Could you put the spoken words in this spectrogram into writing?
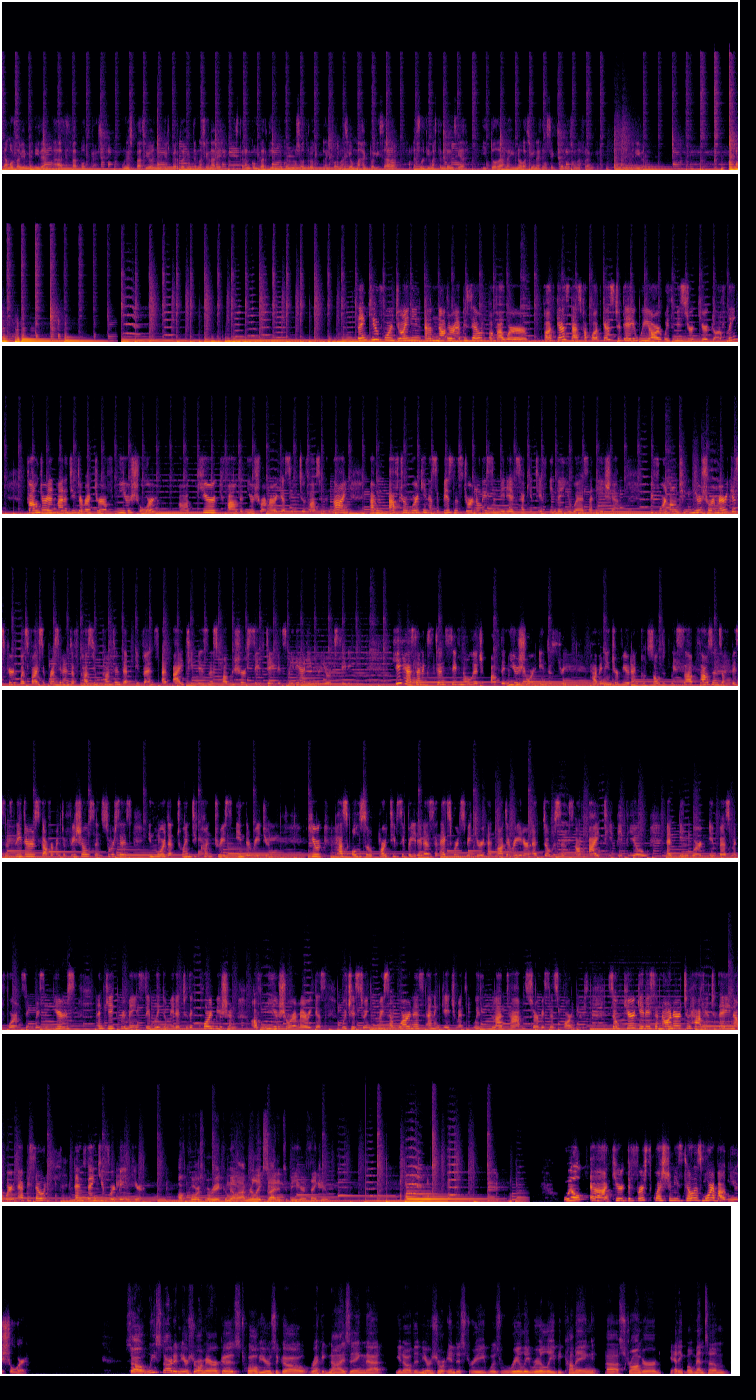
Damos la bienvenida a AZFA Podcast, un espacio en el que expertos internacionales estarán compartiendo con nosotros la información más actualizada, las últimas tendencias y todas las innovaciones del sector de zona franca. Bienvenido. Thank you for joining another episode of our podcast, AZFA Podcast. Today we are with Mr. Kirk Laughlin, founder and managing director of Nearshore. Uh, Kirk founded Nearshore Americas in 2009 and after working as a business journalist and media executive in the US and Asia. Before launching Nearshore Americas, Kirk was vice president of custom content and events at IT business publisher Ziff Davis Media in New York City. He has an extensive knowledge of the nearshore industry, having interviewed and consulted with thousands of business leaders, government officials, and sources in more than 20 countries in the region. Kirk has also participated as an expert speaker and moderator at dozens of IT, BPO, and inward investment forums in recent years and Kirk remains deeply committed to the core mission of Nearshore Americas, which is to increase awareness and engagement with LATAM services partners. So, Kirk, it is an honor to have you today in our episode, and thank you for being here. Of course, Maria Camilla. I'm really excited to be here. Thank you. Well, uh, Kirk, the first question is tell us more about Nearshore. So we started Nearshore Americas 12 years ago, recognizing that you know the nearshore industry was really, really becoming uh, stronger, getting momentum.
